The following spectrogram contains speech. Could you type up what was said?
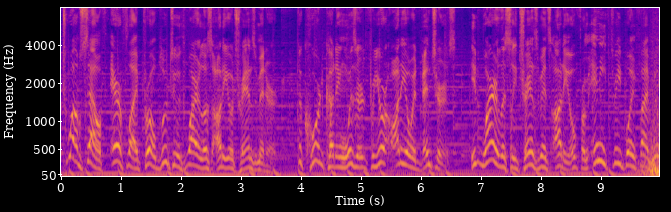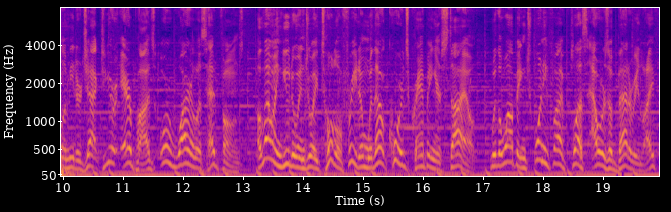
12 South AirFly Pro Bluetooth Wireless Audio Transmitter. The cord cutting wizard for your audio adventures. It wirelessly transmits audio from any 3.5mm jack to your AirPods or wireless headphones, allowing you to enjoy total freedom without cords cramping your style. With a whopping 25 plus hours of battery life,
